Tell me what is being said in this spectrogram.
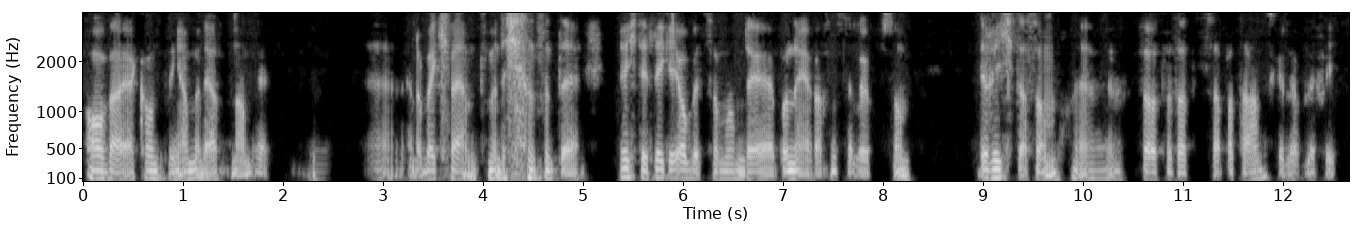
avvärja kontringar med deras snabbhet. Eh, eller bekvämt, men det känns inte riktigt lika jobbigt som om det är Bonera som ställer upp som det ryktas om, eh, förutsatt att Sabatan skulle bli frisk.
